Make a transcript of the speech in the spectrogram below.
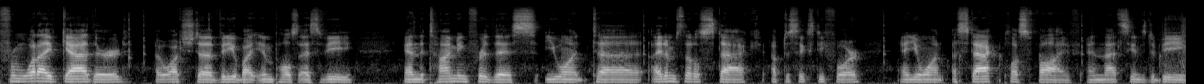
from what I've gathered, I watched a video by Impulse SV, and the timing for this, you want uh, items that'll stack up to 64, and you want a stack plus 5, and that seems to be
